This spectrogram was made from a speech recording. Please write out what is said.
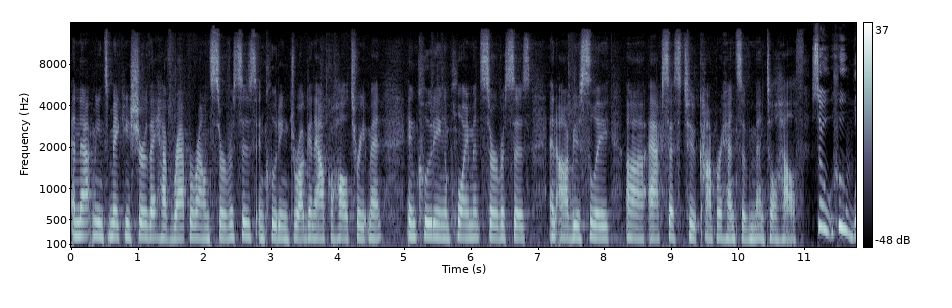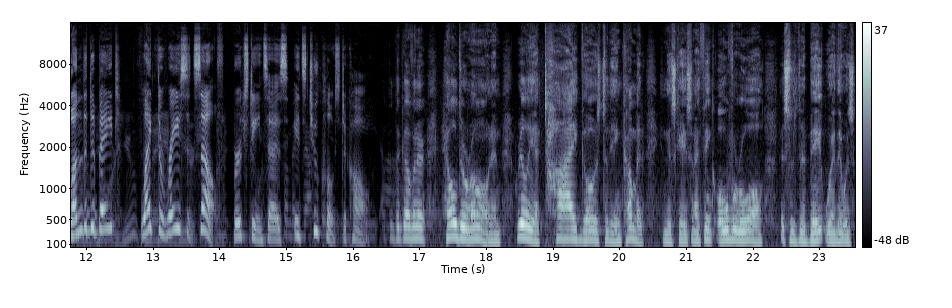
And that means making sure they have wraparound services, including drug and alcohol treatment, including employment services, and obviously uh, access to comprehensive mental health. So who won the debate? Like the race itself, Bergstein says it's too close to call. The governor held her own, and really a tie goes to the incumbent in this case. And I think overall, this was a debate where there was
